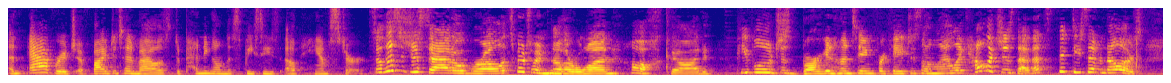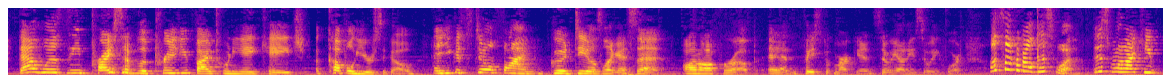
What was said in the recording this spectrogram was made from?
an average of 5 to 10 miles depending on the species of hamster. So this is just sad overall. Let's go to another one. Oh god people are just bargain hunting for cages online. Like, how much is that? That's $57. That was the price of the Prevue 528 cage a couple years ago. And you can still find good deals, like I said, on OfferUp and Facebook Market and so on and so forth. Let's talk about this one. This one I keep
